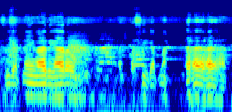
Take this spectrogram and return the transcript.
Pasikat na yung ating araw. At pasikat na.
